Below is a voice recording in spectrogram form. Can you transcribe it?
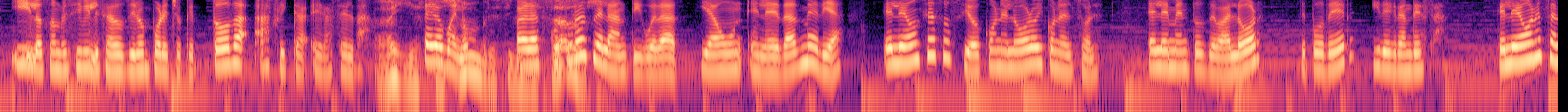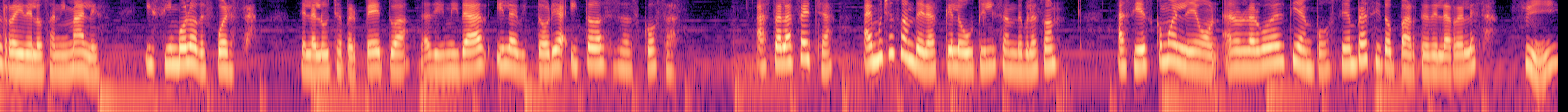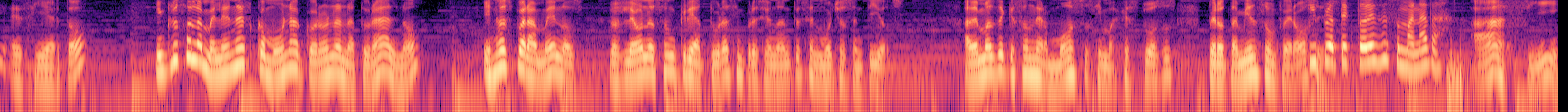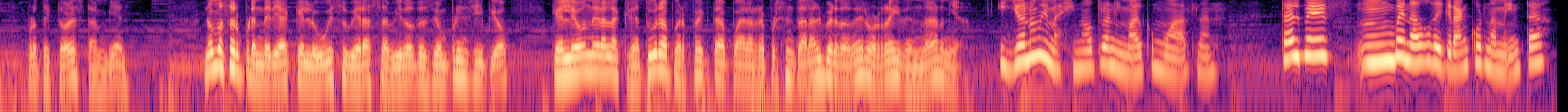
y los hombres civilizados dieron por hecho que toda África era selva. Ay, estos Pero bueno, hombres civilizados. Para las culturas de la antigüedad y aún en la Edad Media, el león se asoció con el oro y con el sol, elementos de valor, de poder y de grandeza. El león es el rey de los animales y símbolo de fuerza, de la lucha perpetua, la dignidad y la victoria y todas esas cosas. Hasta la fecha, hay muchas banderas que lo utilizan de blasón. Así es como el león a lo largo del tiempo siempre ha sido parte de la realeza. Sí, es cierto. Incluso la melena es como una corona natural, ¿no? Y no es para menos, los leones son criaturas impresionantes en muchos sentidos. Además de que son hermosos y majestuosos, pero también son feroces. Y protectores de su manada. Ah, sí, protectores también. No me sorprendería que Lewis hubiera sabido desde un principio que el león era la criatura perfecta para representar al verdadero rey de Narnia. Y yo no me imagino otro animal como Aslan. Tal vez un venado de gran cornamenta,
